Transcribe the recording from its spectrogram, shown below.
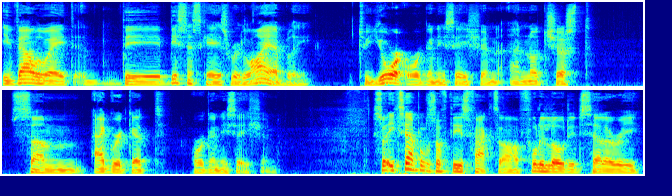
evaluate the business case reliably to your organization and not just some aggregate organization. So, examples of these facts are fully loaded salary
